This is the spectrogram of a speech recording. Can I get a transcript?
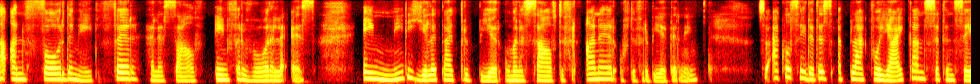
'n aanvaarding het vir hulle self en vir waar hulle is en nie die hele tyd probeer om hulle self te verander of te verbeter nie. So ek wil sê dit is 'n plek waar jy kan sit en sê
